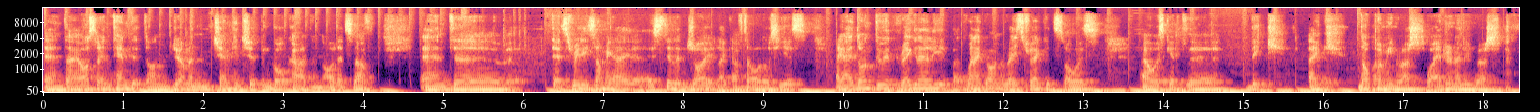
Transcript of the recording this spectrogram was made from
and I also intended on German championship and go kart and all that stuff. And uh, that's really something I, I still enjoy. Like after all those years, like I don't do it regularly, but when I go on the racetrack, it's always I always get a big like dopamine rush or adrenaline rush.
